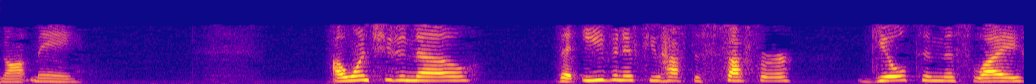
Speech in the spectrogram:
not me. I want you to know that even if you have to suffer guilt in this life,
